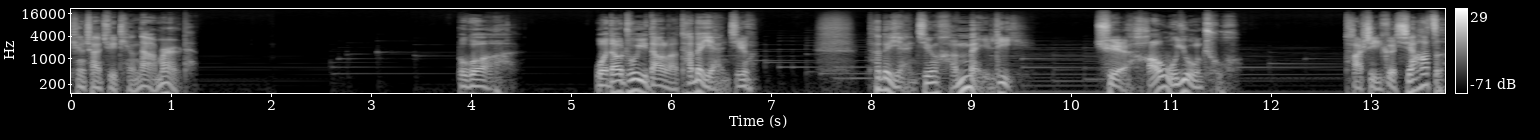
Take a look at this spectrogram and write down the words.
听上去挺纳闷的。不过，我倒注意到了他的眼睛。他的眼睛很美丽，却毫无用处。他是一个瞎子，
